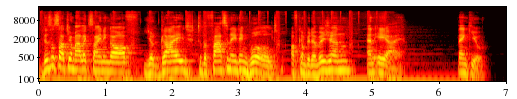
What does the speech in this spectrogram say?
This is Satya Mallick signing off, your guide to the fascinating world of computer vision and AI. Thank you.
